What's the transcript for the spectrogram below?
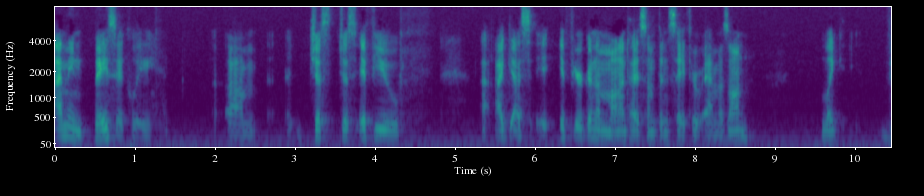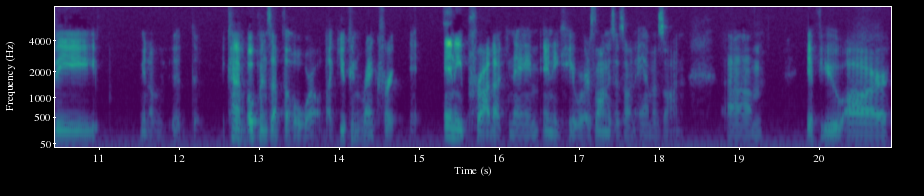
I mean, basically, um, just just if you, I guess if you're going to monetize something, say through Amazon, like the, you know, it, it kind of mm-hmm. opens up the whole world. Like you can rank for any product name, any keyword, as long as it's on Amazon. Um, if you are,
